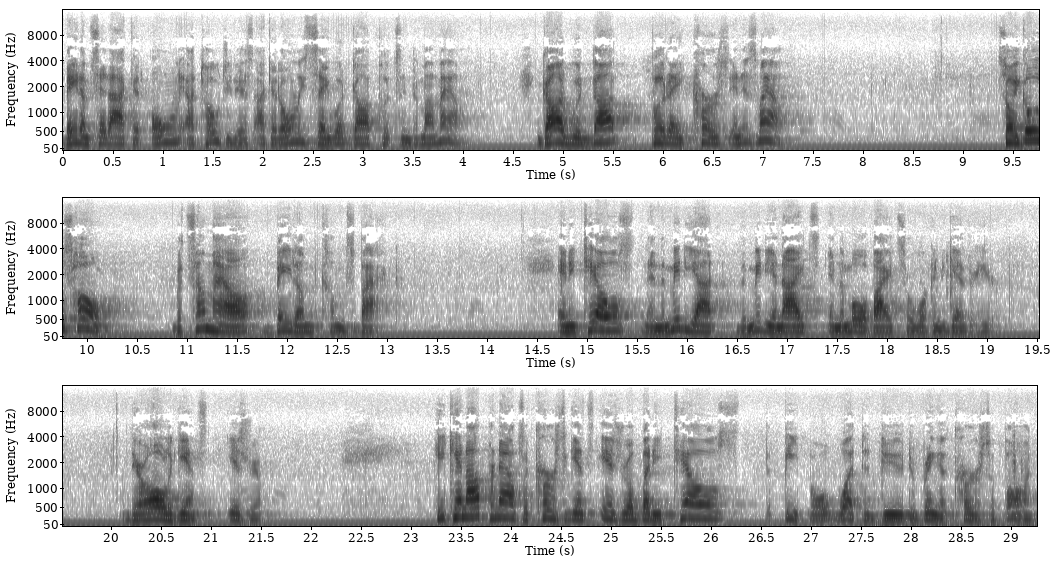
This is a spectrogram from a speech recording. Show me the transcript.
Balaam said, I could only, I told you this, I could only say what God puts into my mouth. God would not put a curse in his mouth. So he goes home. But somehow Balaam comes back. And he tells, and the, Midian, the Midianites and the Moabites are working together here. They're all against Israel. He cannot pronounce a curse against Israel, but he tells the people what to do to bring a curse upon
